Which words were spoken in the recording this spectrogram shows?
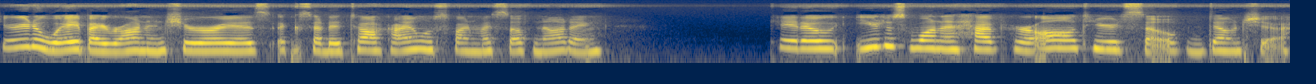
Carried away by Ran and Shiroya's excited talk, I almost find myself nodding. Kaito, you just want to have her all to yourself, don't you?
